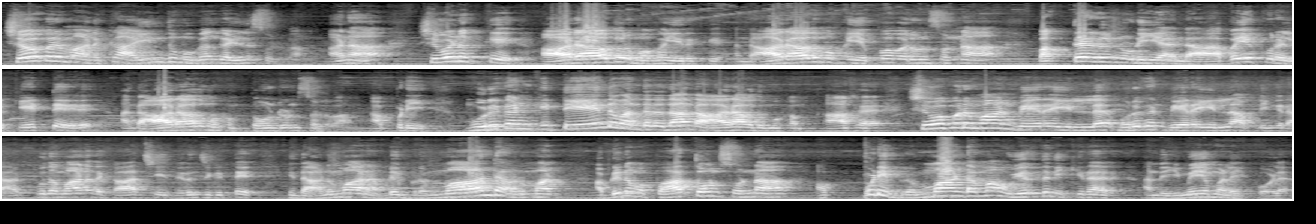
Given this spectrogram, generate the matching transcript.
சிவபெருமானுக்கு ஐந்து முகங்கள்னு சொல்லுவாங்க. ஆனா சிவனுக்கு ஆறாவது ஒரு முகம் இருக்கு. அந்த ஆறாவது முகம் எப்போ வரும்னு சொன்னா பக்தர்களுடைய அந்த அபயக்குரல் கேட்டு அந்த ஆறாவது முகம் தோன்றும்னு சொல்லுவாங்க. அப்படி முருகன் கிட்டேந்து வந்ததுதான் அந்த ஆறாவது முகம். ஆக சிவபெருமான் வேற இல்லை முருகன் வேற இல்லை அப்படிங்கிற அற்புதமான அந்த காட்சியை தெரிஞ்சுக்கிட்டு இந்த அனுமான் அப்படியே பிரம்மாண்ட அனுமான் அப்படின்னு நம்ம பார்த்தோம்னு சொன்னா அப்படி பிரம்மாண்டமா உயர்ந்து நிற்கிறாரு அந்த இமயமலை போல.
